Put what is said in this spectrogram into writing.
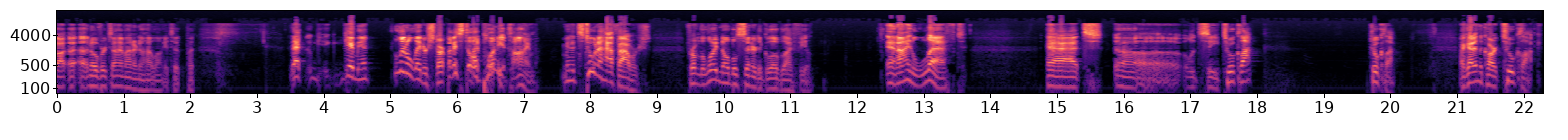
uh, an overtime. I don't know how long it took, but that gave me a little later start. But I still had plenty of time. I mean, it's two and a half hours from the Lloyd Noble Center to Globe Life Field, and I left at uh, let's see, two o'clock. Two o'clock. I got in the car at two o'clock,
